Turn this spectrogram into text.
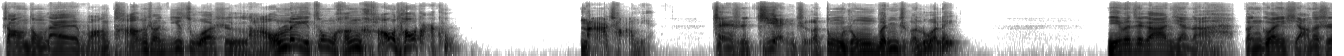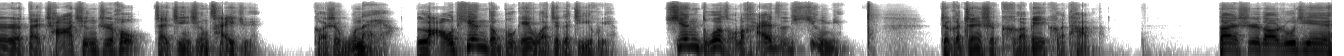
张东来往堂上一坐，是老泪纵横，嚎啕大哭，那场面。真是见者动容，闻者落泪。你们这个案件呢，本官想的是待查清之后再进行裁决，可是无奈呀，老天都不给我这个机会，先夺走了孩子的性命，这可真是可悲可叹呐。但事到如今，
